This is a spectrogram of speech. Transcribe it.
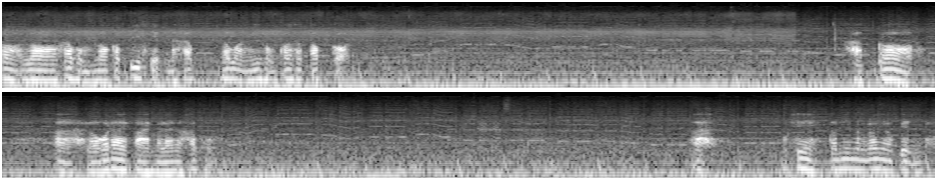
ก็รอครับผมรอ copy เสร็จนะครับ ระหว่างนี้ผมก็สต็อปก่อนครับก็เราก็ได้ไฟล์มาแล้วนะครับผมอะโอเค ตอนนี้มันก็ยังเป็นไฟ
